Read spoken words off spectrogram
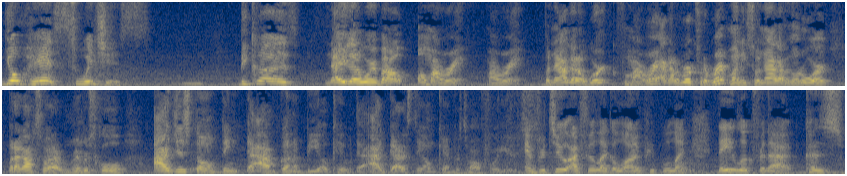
your head switches because now you gotta worry about oh my rent, my rent. But now I gotta work for my rent. I gotta work for the rent money, so now I gotta go to work. But I also gotta remember school. I just don't think that I'm gonna be okay with that. I gotta stay on campus all four years. And for two, I feel like a lot of people like they look for that because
